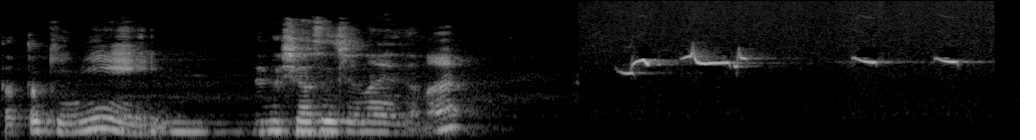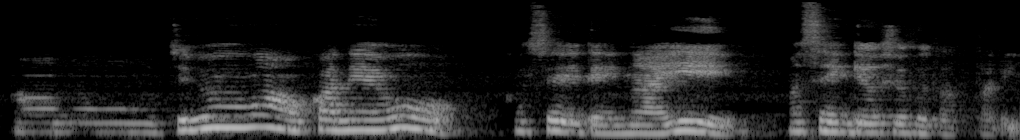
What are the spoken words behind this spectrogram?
た時にうん。幸せじゃないじゃない？あの自分はお金を稼いでいない、まあ、専業主婦だったり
